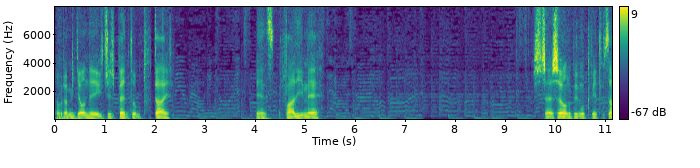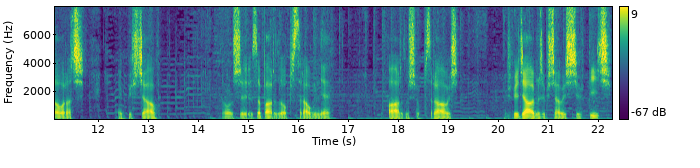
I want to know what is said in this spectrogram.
Dobra, miliony gdzieś będą tutaj. Więc walimy. Szczerze, on by mógł mnie tu zaorać. Jakby chciał. On się za bardzo obstrał mnie. Bardzo się obstrałeś. Już wiedziałem, że chciałeś się wbić.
